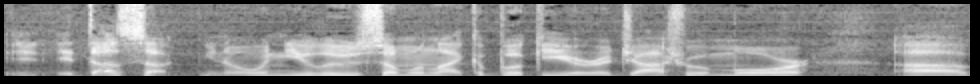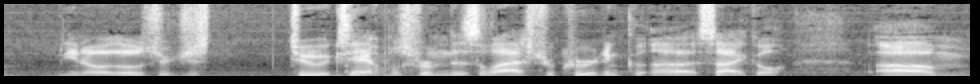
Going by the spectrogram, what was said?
it, does suck. You know, when you lose someone like a Bookie or a Joshua Moore, uh, you know, those are just two examples from this last recruiting uh, cycle. Um,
